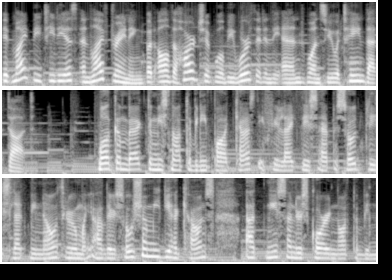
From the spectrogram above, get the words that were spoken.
It might be tedious and life draining but all the hardship will be worth it in the end once you attain that dot. Welcome back to Miss Notabene podcast. If you like this episode, please let me know through my other social media accounts at Miss underscore Notabene.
